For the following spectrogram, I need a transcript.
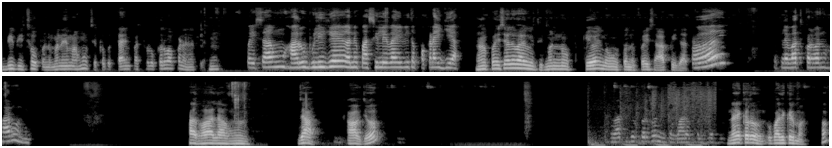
બીબી છો પણ મને એમાં શું છે ખબર ટાઈમ પાસ થોડો કરવા પડે ને એટલે હમ. પૈસા હું હારું ભૂલી ગઈ અને પાછી લેવા આવી તો પકડાઈ ગયા હા પૈસા લેવા આવી હતી મને નો કહેવાય ને હું તને પૈસા આપી જાત ઓય એટલે વાત કરવાનું સારું ને? હારું હાલ હાલ હું. જા આવજો. વાત જો કરવો ને તો વારો પડશે નહીં કરું ઉપાધિ કરીમાં હા.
